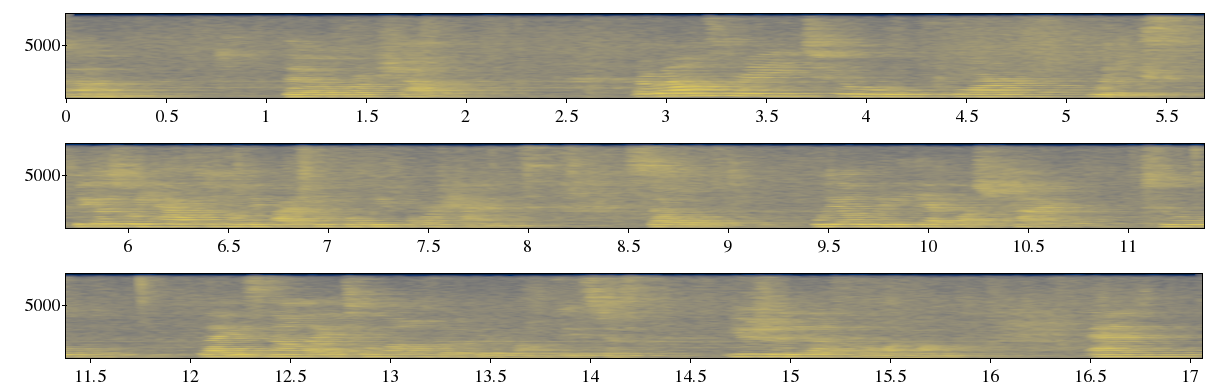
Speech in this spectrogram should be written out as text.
um, the workshop. Around three to four weeks, because we have to notify people beforehand. So we don't really get much time to, like, it's not like two months or three months, it's just usually less than one month. And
